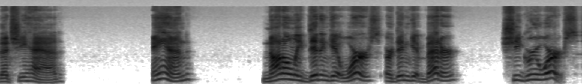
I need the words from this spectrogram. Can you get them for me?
that she had. And not only didn't get worse or didn't get better, she grew worse.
